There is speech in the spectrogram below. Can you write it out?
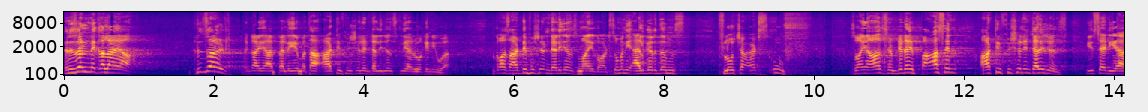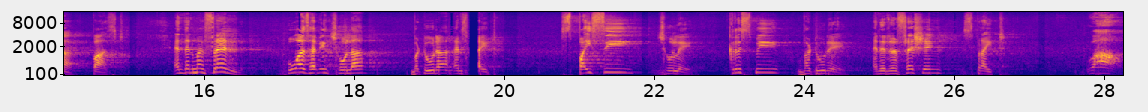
result निकल आया. Result. मैं कहा यार पहले ये बता artificial intelligence clear हुआ कि नहीं हुआ? Because artificial intelligence, my God, so many algorithms, flowcharts, oof. So I asked him, Did I pass in artificial intelligence? He said, Yeah, passed. And then my friend, who was having chola, batura, and sprite, spicy chole, crispy bhature, and a refreshing sprite. Wow.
